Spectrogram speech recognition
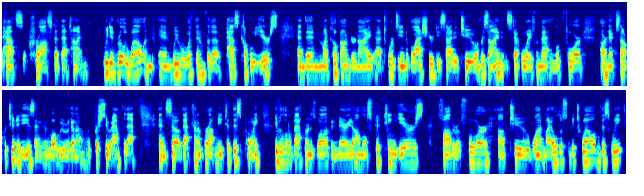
paths crossed at that time. We did really well and, and we were with them for the past couple years. And then my co founder and I, uh, towards the end of last year, decided to resign and step away from that and look for our next opportunities and, and what we were going to pursue after that. And so that kind of brought me to this point. Give a little background as well. I've been married almost 15 years father of four up to one. My oldest will be 12 this week,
